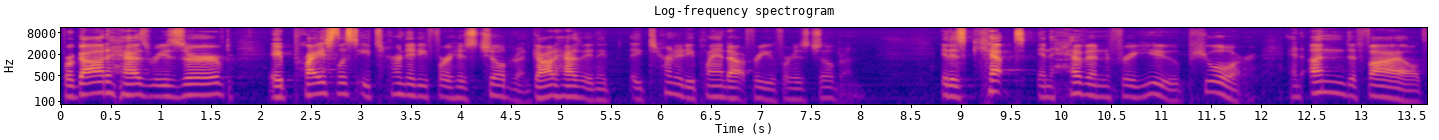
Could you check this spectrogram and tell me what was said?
For God has reserved a priceless eternity for his children. God has an eternity planned out for you for his children. It is kept in heaven for you, pure and undefiled,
